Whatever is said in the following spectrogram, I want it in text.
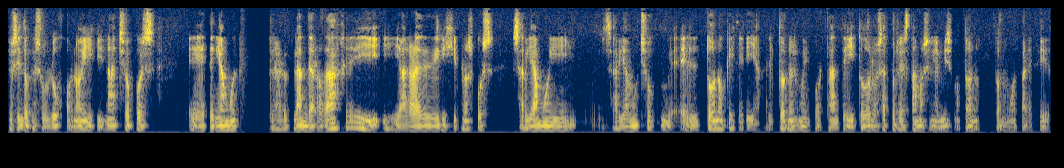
yo siento que es un lujo, ¿no? Y, Nacho, pues, eh, tenía muy claro el plan de rodaje y, a la hora de dirigirnos, pues, sabía muy, sabía mucho el tono que quería. El tono es muy importante y todos los actores estamos en el mismo tono, tono muy parecido.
